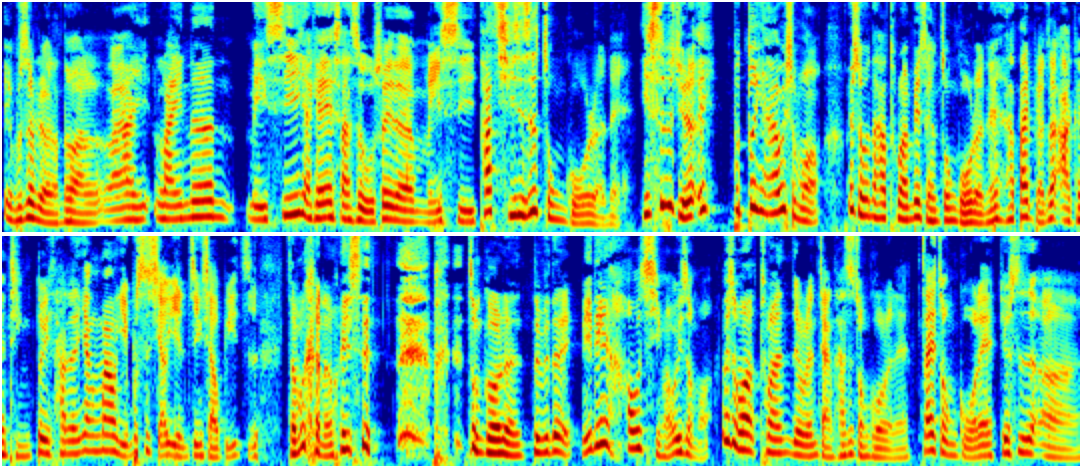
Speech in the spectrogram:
也不是刘纳多啊，来来呢，梅西，OK，三十五岁的梅西，他其实是中国人诶，你是不是觉得诶不对啊？为什么？为什么他突然变成中国人呢？他代表着阿根廷队，他的样貌也不是小眼睛、小鼻子，怎么可能会是 中国人？对不对？你一定好奇嘛？为什么？为什么突然有人讲他是中国人呢？在中国呢，就是呃，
